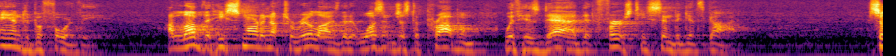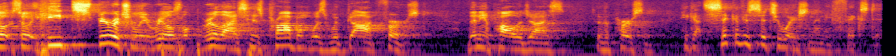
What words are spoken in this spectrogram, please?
and before thee. I love that he's smart enough to realize that it wasn't just a problem with his dad, that first he sinned against God. So, so he spiritually realized his problem was with God first. Then he apologized to the person. He got sick of his situation and he fixed it.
